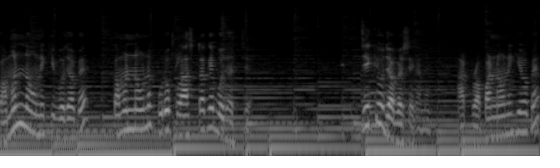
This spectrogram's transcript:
কমন নাউনে কি বোঝাবে? কমন নাউনে পুরো ক্লাসটাকে বোঝাচ্ছে। যে কেউ যাবে সেখানে। আর প্রপার নাউনে কি হবে?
